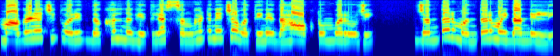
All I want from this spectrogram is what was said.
मागण्याची त्वरित दखल न घेतल्यास संघटनेच्या वतीने दहा ऑक्टोबर रोजी जंतर मंतर मैदान दिल्ली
